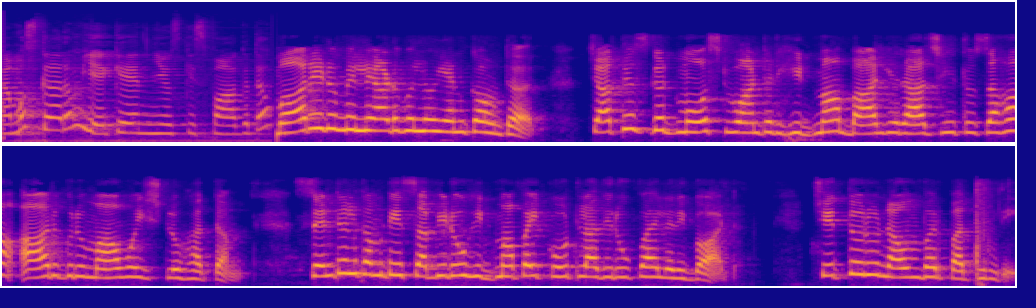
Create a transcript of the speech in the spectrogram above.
నమస్కారం ఏకేఎన్ న్యూస్కి స్వాగతం మారేడుమిల్లి అడవుల్లో encounter. Chhattisgarh most wanted Hidma భార్య రాజీతో సహా ఆరుగురు మావోయిస్టులు హతం సెంట్రల్ కమిటీ సభ్యుడు హిడ్మాపై కోట్లాది రూపాయల రివార్డ్. చిత్తూరు నవంబర్ పద్దెనిమిది.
